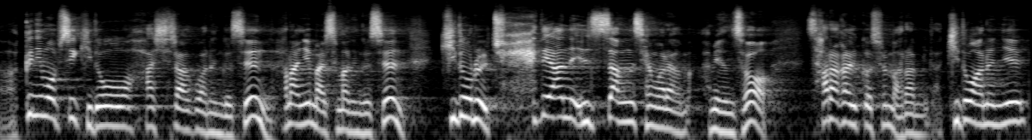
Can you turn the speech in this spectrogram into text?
어, 끊임없이 기도하시라고 하는 것은 하나님 말씀하는 것은 기도를 최대한 일상생활하면서 살아갈 것을 말합니다. 기도하는 일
